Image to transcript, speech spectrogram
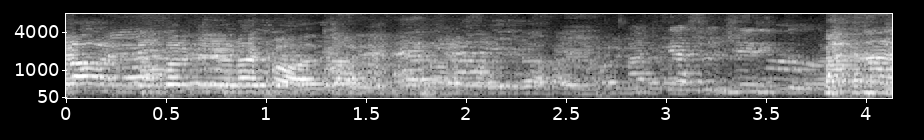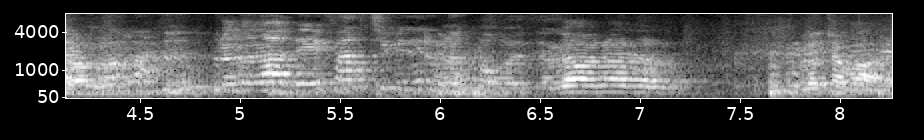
No, devo farvi una cosa. Mattia suggeritore. No, no, no, devi farci vedere una cosa. No, no, no. Lascia fare.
